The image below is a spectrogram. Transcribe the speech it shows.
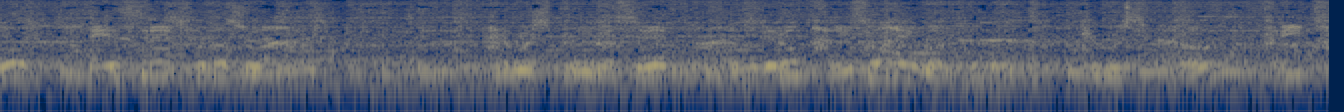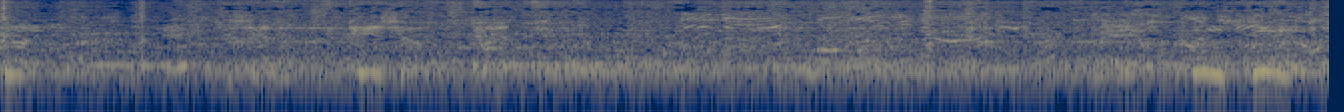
좋아하고 댄스를 쳐도 좋아하고 싶은 것을 마음대로 방송하는 곳. 그곳이 바로 프리티널 에스쿠션 스테이션 매력 뿜뿜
